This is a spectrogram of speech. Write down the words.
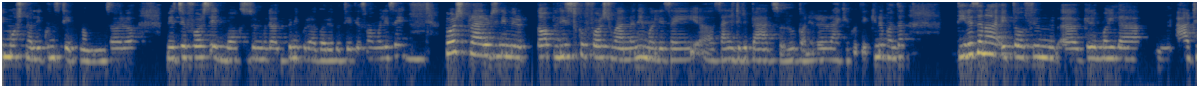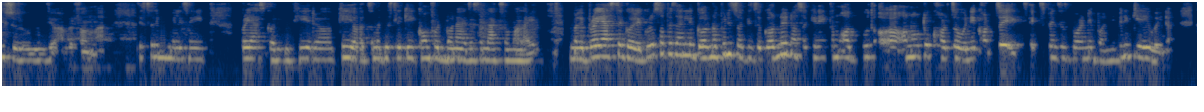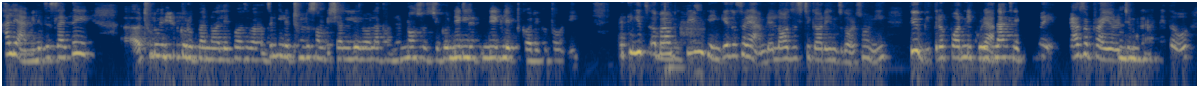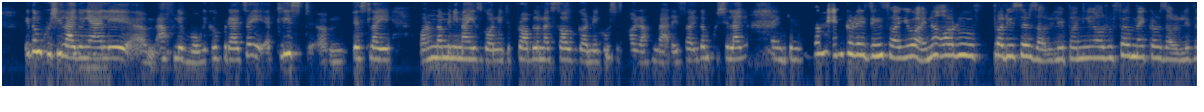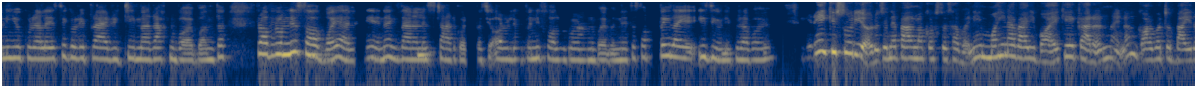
इमोसनली कुन स्टेटमा हुनुहुन्छ? र मेरो चाहिँ फर्स्ट एड बक्स जुन मैले अघि पनि कुरा गरेको थिएँ त्यसमा मैले चाहिँ फर्स्ट प्रायोरिटी नै मेरो टप लिस्टको फर्स्ट वानमा नै मैले चाहिँ सेनिटरी प्याड्सहरू भनेर राखेको थिएँ। किन भन्दा धेरैजना एक त फिल्म के अरे महिला आर्टिस्टहरू हुनुहुन्थ्यो हाम्रो फिल्ममा त्यसरी मैले चाहिँ प्रयास गरेको थिएँ र केही हदसम्म त्यसले केही कम्फर्ट बनाए जस्तो लाग्छ मलाई। मैले प्रयास चाहिँ गरेको र सबैजनाले गर्न पनि सकिन्छ गर्नै नसकिने एकदम अद्भुत अनौठो खर्च हुने खर्च एक्सपेन्सेस बढ्ने भन्ने पनि केही होइन। खालि हामीले त्यसलाई चाहिँ ठुलो इस्युको रूपमा नलिएको अथवा हुन्छ नि ठुलो समस्या लिएर होला भनेर नसोचेको नेग्लेक्ट नेग्लेक्ट गरेको त हो नि। I think it's about same thing के जसरी हामीले लजिस्टिक अरेन्ज गर्छौँ नि त्यो भित्र पर्ने कुरा एज अ प्रायोरिटी राख्ने त हो। एकदम खुसी लाग्यो यहाँले आफूले भोगेको कुरा चाहिँ एटलिस्ट त्यसलाई भनौँ न मिनिमाइज गर्ने त्यो प्रब्लमलाई सल्भ गर्ने कोसिस गरिराख्नु भएको रहेछ। एकदम खुसी लाग्यो। थ्याङ्क यू एकदम इन्करेजिङ छ यो होइन? अरू प्रड्युसर्सहरूले पनि अरू फिल्म मेकर्सहरूले पनि यो कुरालाई यसै गरी प्रायोरिटीमा राख्नुभयो भने त प्रब्लम नै सल्भ भइहाल्यो नि होइन? एकजनाले स्टार्ट गरेपछि अरूले पनि फलो गर्नुभयो भने त सबैलाई इजी हुने कुरा भयो। धेरै किशोरीहरू चाहिँ नेपालमा कस्तो छ भने महिनावारी भएकै कारण होइन घरबाट बाहिर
